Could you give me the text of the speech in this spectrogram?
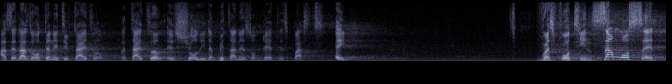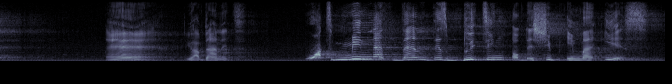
I said that's the alternative title. The title is Surely the Bitterness of Death is Past. Hey. Verse 14 Samuel said, Eh, you have done it. What meaneth then this bleating of the sheep in my ears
